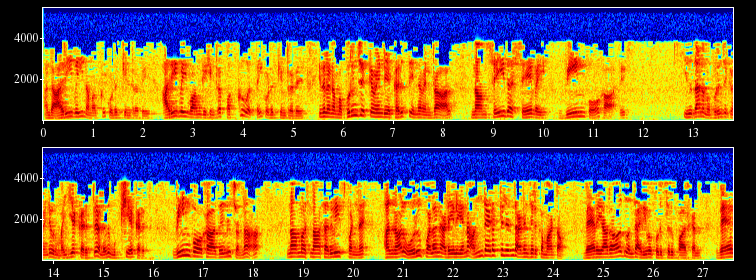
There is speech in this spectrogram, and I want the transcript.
அந்த அறிவை நமக்கு கொடுக்கின்றது. அறிவை வாங்குகின்ற பக்குவத்தை கொடுக்கின்றது. இதுல நம்ம புரிஞ்சுக்க வேண்டிய கருத்து என்னவென்றால் நாம் செய்த சேவை வீண் போகாது. இதுதான் நம்ம புரிஞ்சுக்க வேண்டிய ஒரு மைய கருத்து அல்லது முக்கிய கருத்து. வீண் போகாதுன்னு சொன்னா நாம நான் சர்வீஸ் பண்ணேன். அதனால ஒரு பலன் அடையலைன்னா அந்த இடத்துல இருந்து அடைஞ்சிருக்க மாட்டோம். வேற யாராவது வந்து அறிவை கொடுத்திருப்பார்கள். வேற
